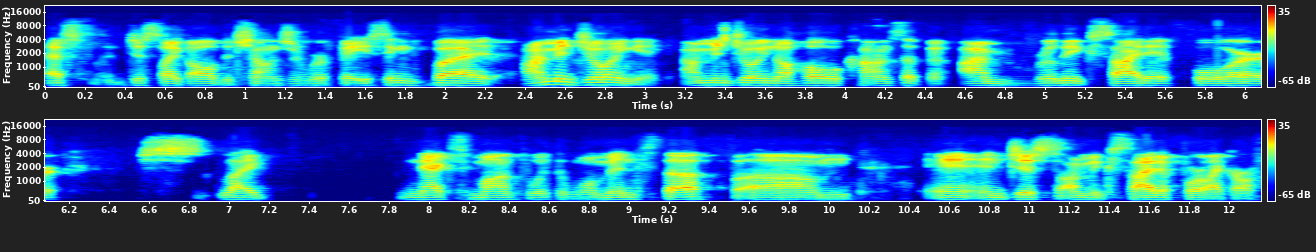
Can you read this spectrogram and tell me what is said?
that's just like all the challenges we're facing. But I'm enjoying it. I'm enjoying the whole concept. I'm really excited for like next month with the woman stuff. Um, and, and just I'm excited for like our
